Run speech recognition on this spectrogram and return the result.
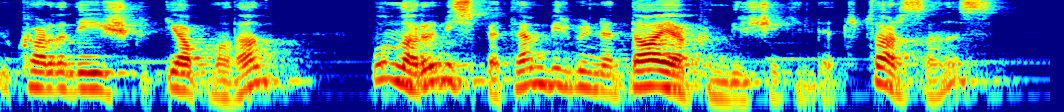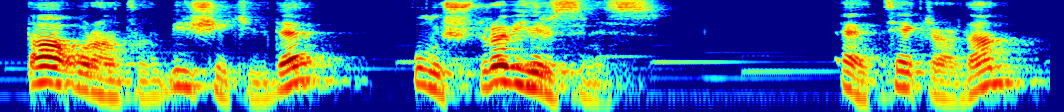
Yukarıda değişiklik yapmadan bunları nispeten birbirine daha yakın bir şekilde tutarsanız daha orantılı bir şekilde oluşturabilirsiniz. Evet tekrardan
